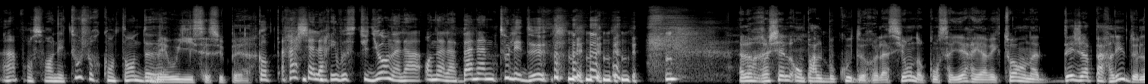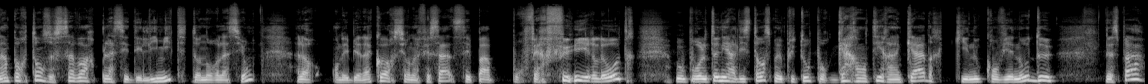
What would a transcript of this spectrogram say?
hein, François, on est toujours content de. Mais oui, c'est super. Quand Rachel arrive au studio, on a la, on a la banane tous les deux. Alors Rachel, on parle beaucoup de relations, donc conseillère, et avec toi, on a déjà parlé de l'importance de savoir placer des limites dans nos relations. Alors, on est bien d'accord, si on a fait ça, c'est pas pour faire fuir l'autre ou pour le tenir à distance, mais plutôt pour garantir un cadre qui nous convienne aux deux, n'est-ce pas?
